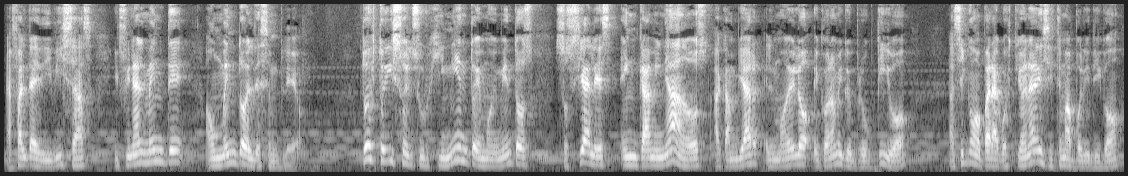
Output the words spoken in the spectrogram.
la falta de divisas y finalmente aumento del desempleo. Todo esto hizo el surgimiento de movimientos sociales encaminados a cambiar el modelo económico y productivo, así como para cuestionar el sistema político,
